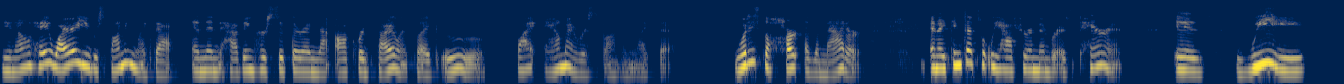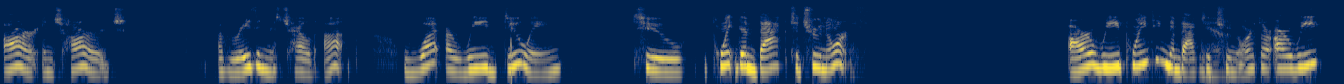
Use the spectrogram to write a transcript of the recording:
You know, hey, why are you responding like that? And then having her sit there in that awkward silence, like, ooh, why am I responding like this? What is the heart of the matter? And I think that's what we have to remember as parents is we are in charge of raising this child up. What are we doing to point them back to true north? Are we pointing them back to yeah. true north or are we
